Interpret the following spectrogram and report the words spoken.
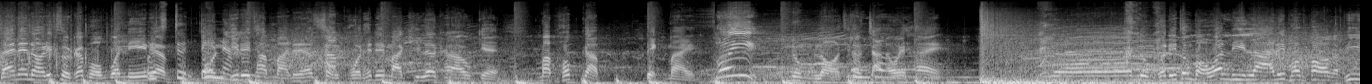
และแน่นอนที่สุดครับผมวันนี้เนี่ย โอ๊ยตื่นเต้ คุ น ณ อะ ที่ได้ทำมาเนี่ยนะส่งผลให้ได้มาคิลเลอร์คาราโอเกะมาพบกับเด็กใหม่ เฮ้ย หนุ่มหล่อที่เราจัดเอาไว้ให้เออหนุ่มคนนี้ต้องบอกว่าลีลานี่พอๆกับพี่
